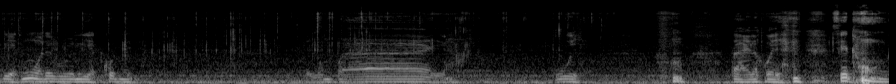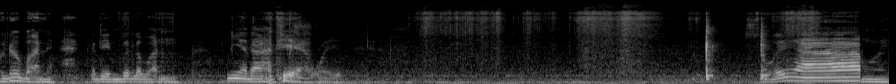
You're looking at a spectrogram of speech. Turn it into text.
เลียดงัวได้บเป็นเลียดคนนี่ใส่ลงไป อุ้ยตายแล้วคอยเสียทองก็เด้อบานกระเด็นเบิดละวัน เมียดาแท้ไว้ยสวยงามโอ้ย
